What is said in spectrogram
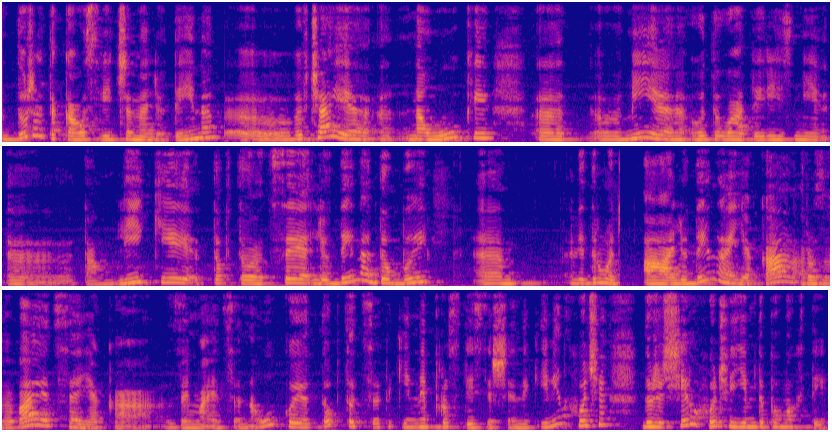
дуже така освічена людина, е, вивчає е, науки, е, е, вміє готувати різні е, там ліки, тобто це людина доби е, відродження. А людина, яка розвивається, яка займається наукою, тобто це такий непростий священник. І він хоче дуже щиро хоче їм допомогти.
